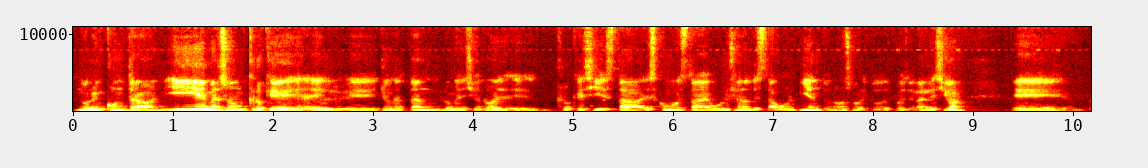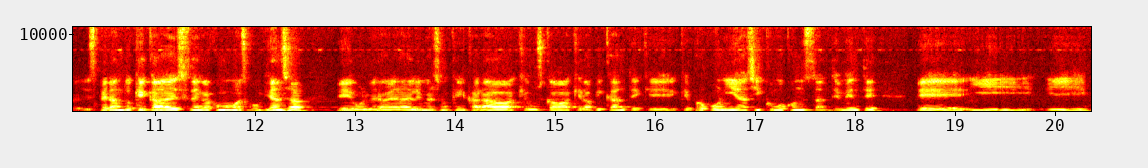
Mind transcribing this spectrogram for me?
no lo encontraban. Y Emerson, creo que el, eh, Jonathan lo mencionó, eh, creo que sí está, es como está evolucionando, está volviendo, ¿no? Sobre todo después de la lesión, eh, esperando que cada vez tenga como más confianza, volver a ver al Emerson que encaraba, que buscaba, que era picante, que, que proponía así como constantemente, y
